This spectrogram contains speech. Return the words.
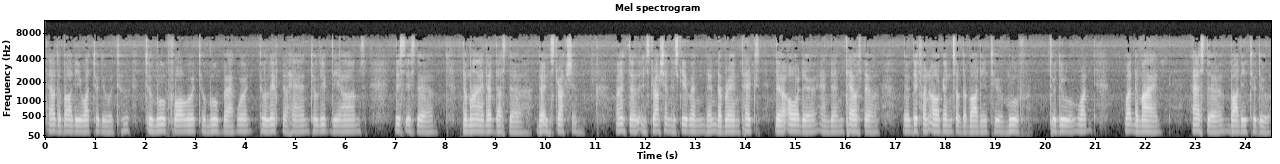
Tell the body what to do to to move forward, to move backward, to lift the hand, to lift the arms. This is the the mind that does the the instruction. Once the instruction is given, then the brain takes the order and then tells the the different organs of the body to move to do what what the mind asks the body to do.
